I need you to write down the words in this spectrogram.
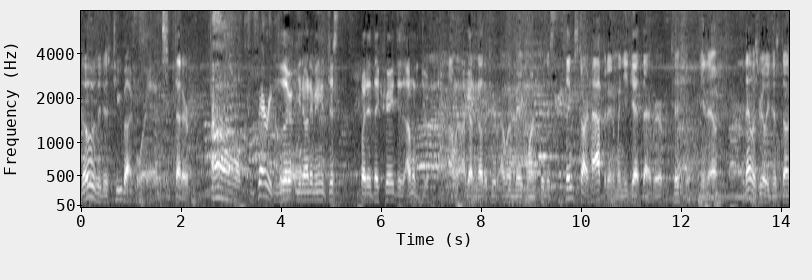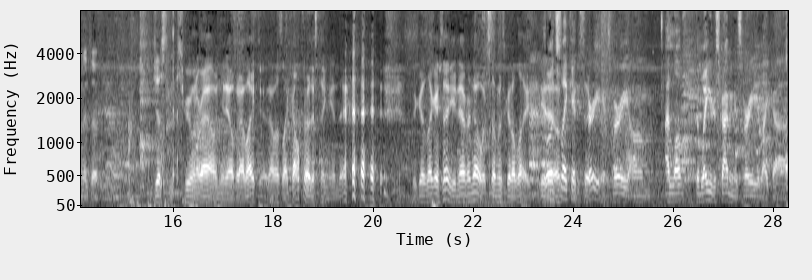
those are just two by four hands that are Oh, very cool. You know what I mean? Just, but it, they create this. I want to do. it. I, wanna, I got another too. I want to make one because things start happening when you get that repetition. You know, and that was really just done as a just screwing around. You know, but I liked it. I was like, I'll throw this thing in there because, like I said, you never know what someone's gonna like. You Well, know? it's like it's very, it's very. Um, I love the way you're describing. it. It's very like uh,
